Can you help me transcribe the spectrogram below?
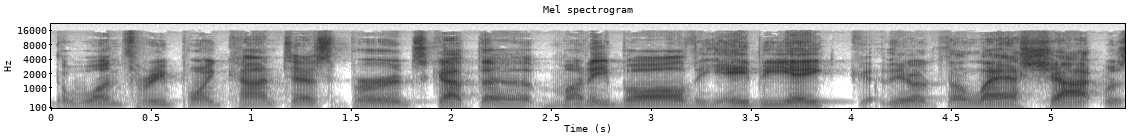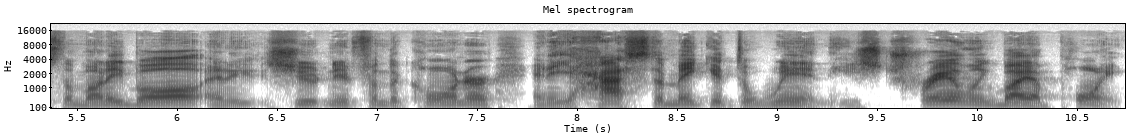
The one three point contest, Bird's got the money ball. The ABA, you know, the last shot was the money ball, and he's shooting it from the corner, and he has to make it to win. He's trailing by a point.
